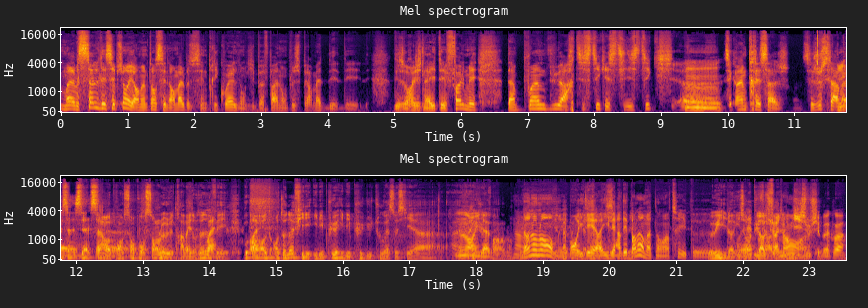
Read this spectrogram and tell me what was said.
ma seule déception, et en même temps c'est normal parce que c'est une prequel, donc ils peuvent pas non plus se permettre des, des, des originalités folles, mais d'un point de vue artistique et stylistique, euh, Hmm. c'est quand même très sage. C'est juste ça. Bah, ça, ça- ça reprend euh, 100% le, le travail d'Antonov. Ouais. Et bon, Ouais. Ant- Antonov, il est, il est plus, il est plus du tout associé à. à Non, non, il a- crois, hein, Non, Non, non, non, il mais bon, a il est, il est indépendant maintenant, hein, tu sais, il peut. Oui, oui, ils, ils auraient pu Il aurait faire faire une jeu, je sais pas quoi.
